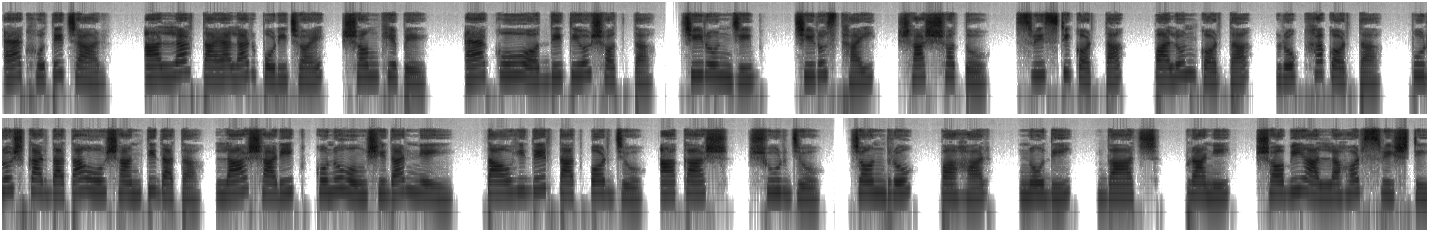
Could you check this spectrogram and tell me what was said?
এক হতে চার। আল্লাহ তায়ালার পরিচয়, সংক্ষেপে। এক ও অদ্বিতীয় সত্তা। চিরঞ্জীব, চিরস্থায়ী, শাশ্বত, সৃষ্টিকর্তা, পালনকর্তা, রক্ষাকর্তা, পুরস্কারদাতা ও শান্তিদাতা। লা শারিক, কোনো অংশীদার নেই। তাওহিদের তাৎপর্য, আকাশ, সূর্য, চন্দ্র, পাহাড়, নদী, গাছ, প্রাণী, সবই আল্লাহর সৃষ্টি।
